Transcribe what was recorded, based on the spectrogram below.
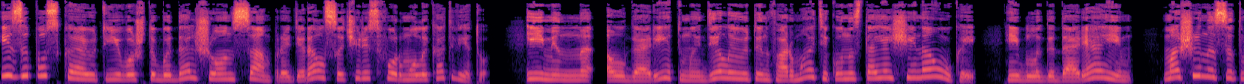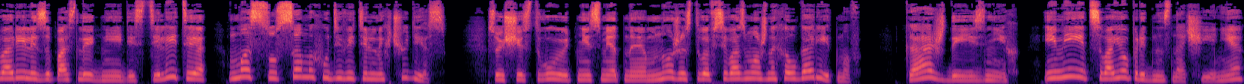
и запускают его, чтобы дальше он сам продирался через формулы к ответу. Именно алгоритмы делают информатику настоящей наукой, и благодаря им машины сотворили за последние десятилетия массу самых удивительных чудес. Существует несметное множество всевозможных алгоритмов. Каждый из них имеет свое предназначение,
